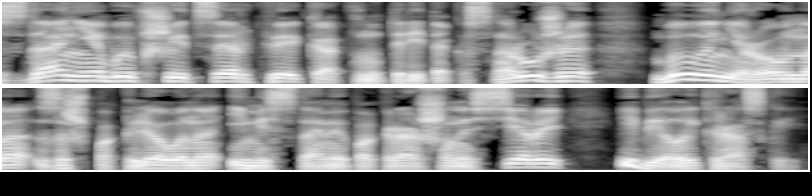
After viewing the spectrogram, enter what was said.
Здание бывшей церкви, как внутри, так и снаружи, было неровно зашпаклевано и местами покрашено серой и белой краской.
